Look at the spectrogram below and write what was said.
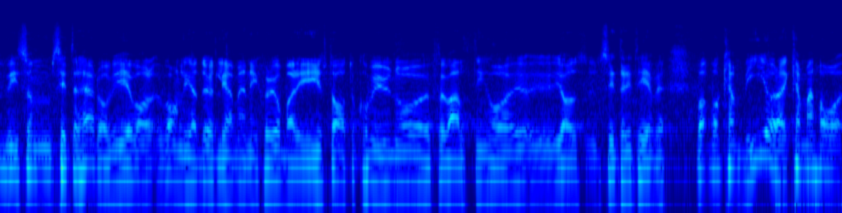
vi som sitter här då, vi är vanliga dödliga människor, jobbar i stat och kommun och förvaltning och jag sitter i TV. Vad, vad kan vi göra? Kan man ha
